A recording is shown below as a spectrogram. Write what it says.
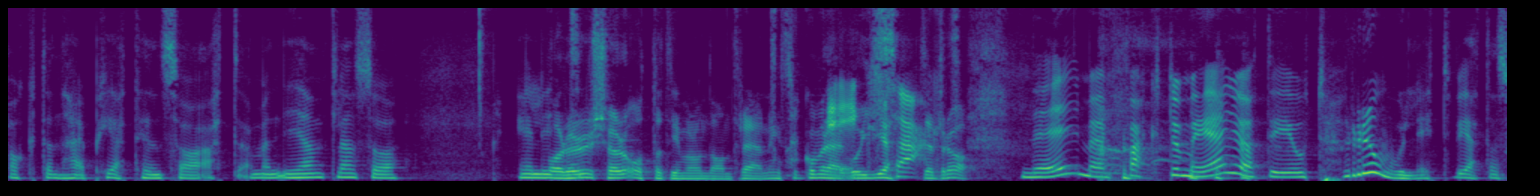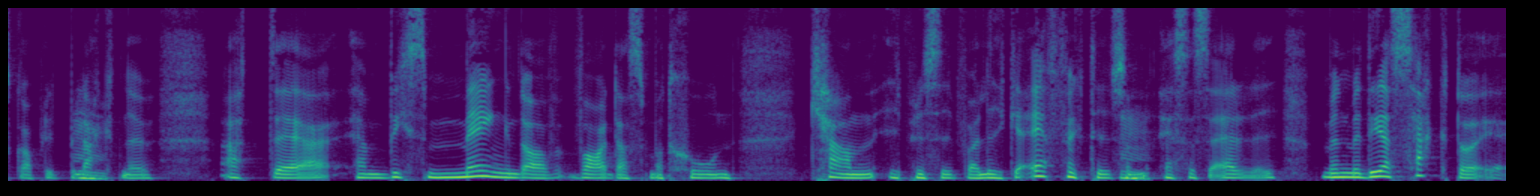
Och den här PTn sa att ja, men egentligen så... Enligt... Bara du kör åtta timmar om dagen träning så kommer det här gå Exakt. jättebra. Nej, men faktum är ju att det är otroligt vetenskapligt belagt nu att eh, en viss mängd av vardagsmotion kan i princip vara lika effektiv som SSRI. Men med det sagt då, eh,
